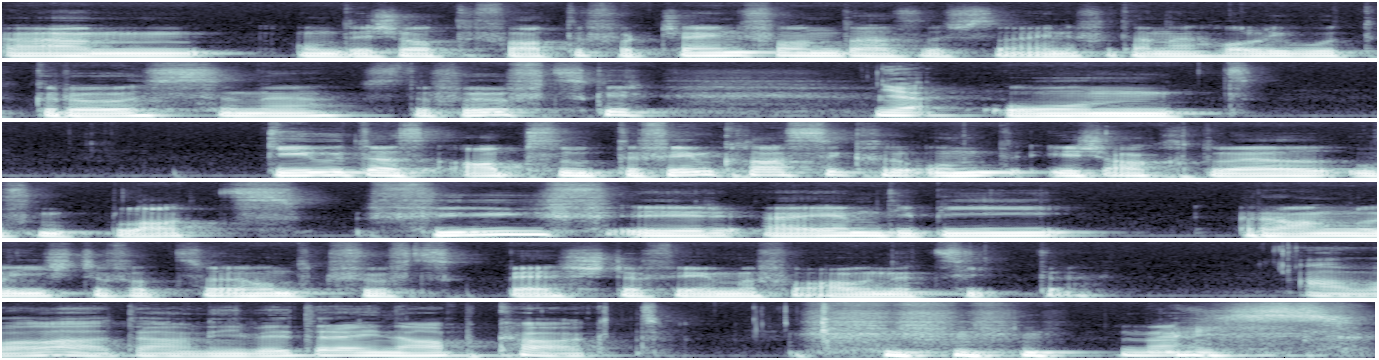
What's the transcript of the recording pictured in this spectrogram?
Ähm, und ist auch der Vater von Jane Fonda, also ist so einer von diesen Hollywood-Grössen aus den 50er. Ja. Und gilt als absoluter Filmklassiker und ist aktuell auf dem Platz 5 in der IMDb-Rangliste von 250 besten Filmen von allen Zeiten. Ah, voilà, da habe ich wieder einen abgehakt. nice.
